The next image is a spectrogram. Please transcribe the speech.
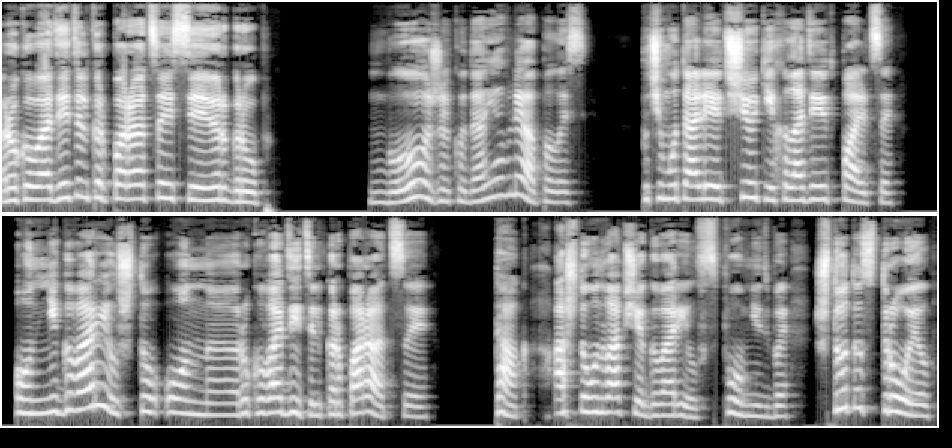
руководитель корпорации «Север Групп». Боже, куда я вляпалась? Почему-то алеют щеки и холодеют пальцы. Он не говорил, что он э, руководитель корпорации. Так, а что он вообще говорил? Вспомнить бы. Что-то строил.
